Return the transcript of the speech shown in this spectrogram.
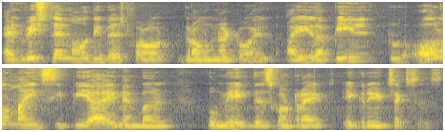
and wish them all the best for groundnut oil. I'll appeal to all my CPAI members to make this contract a great success.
